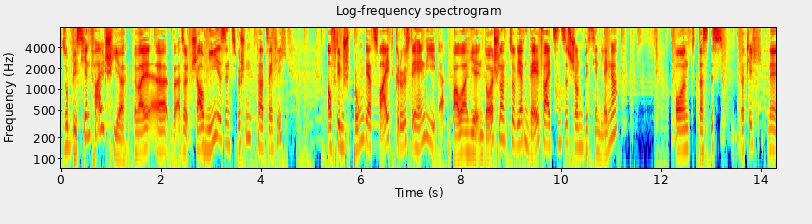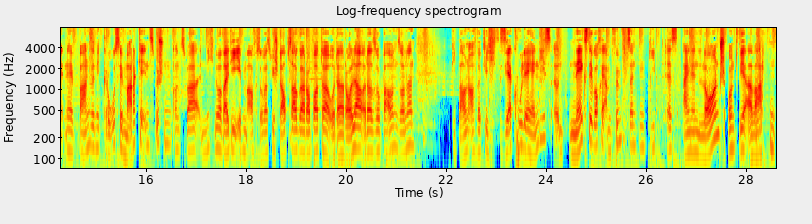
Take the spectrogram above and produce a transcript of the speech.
so ein bisschen falsch hier, weil äh, also Xiaomi ist inzwischen tatsächlich auf dem Sprung, der zweitgrößte Handybauer hier in Deutschland zu werden. Weltweit sind es schon ein bisschen länger. Und das ist wirklich eine, eine wahnsinnig große Marke inzwischen. Und zwar nicht nur, weil die eben auch sowas wie Staubsaugerroboter oder Roller oder so bauen, sondern die bauen auch wirklich sehr coole Handys. Und nächste Woche am 15. gibt es einen Launch und wir erwarten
